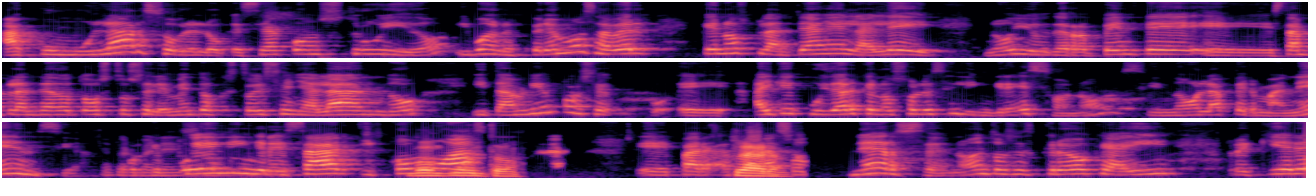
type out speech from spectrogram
acumular sobre lo que se ha construido y bueno, esperemos a ver qué nos plantean en la ley, ¿no? Y de repente eh, están planteando todos estos elementos que estoy señalando y también por, eh, hay que cuidar que no solo es el ingreso, ¿no? Sino la permanencia, porque pueden ingresar y cómo hacen eh, para, sostenerse, ¿no? Entonces creo que ahí requiere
